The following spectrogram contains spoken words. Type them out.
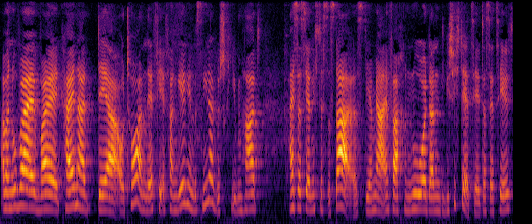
Aber nur weil, weil keiner der Autoren der vier Evangelien das niedergeschrieben hat, heißt das ja nicht, dass das da ist. Die haben ja einfach nur dann die Geschichte erzählt, das erzählt,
